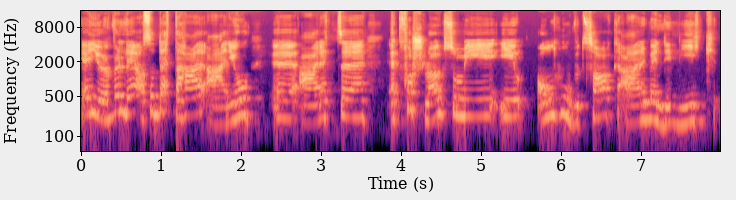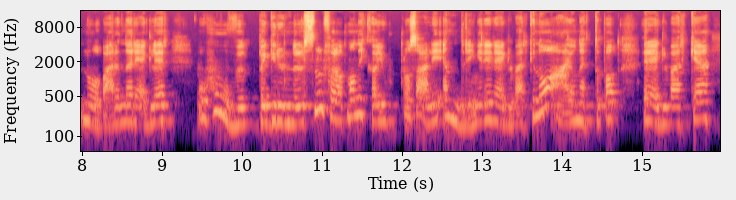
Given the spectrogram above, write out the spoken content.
jeg gjør vel det. Altså, dette her er jo eh, er et, eh, et, forslag som i, i, all hovedsak er veldig lik nåværende regler. Og Hovedbegrunnelsen for at man ikke har gjort noe særlig endringer i regelverket nå, er jo nettopp at regelverket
